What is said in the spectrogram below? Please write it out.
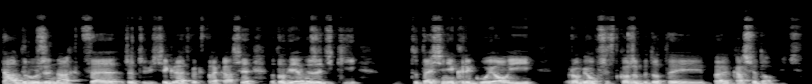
ta drużyna chce rzeczywiście grać w ekstraklasie, no to wiemy, że dziki tutaj się nie krygują i robią wszystko, żeby do tej PLK się dobić.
